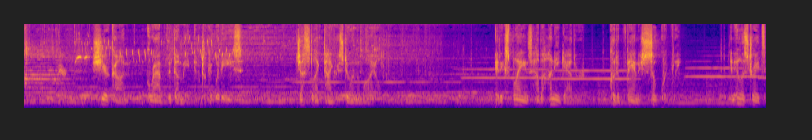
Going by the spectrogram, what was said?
Come here. Shere Khan grabbed the dummy and took it with ease, just like tigers do in the wild. It explains how the honey gatherer could have vanished so quickly and illustrates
